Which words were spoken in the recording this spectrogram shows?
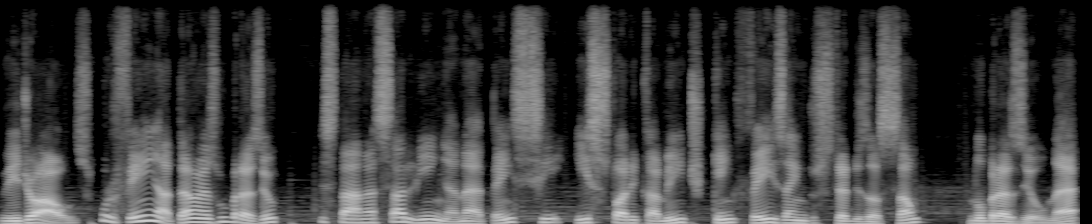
videoaulas. Por fim, até mesmo o Brasil está nessa linha, né? Pense historicamente quem fez a industrialização no Brasil, né?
